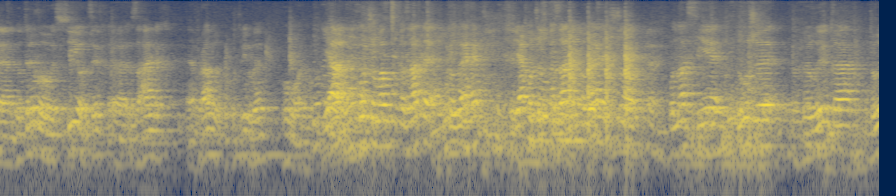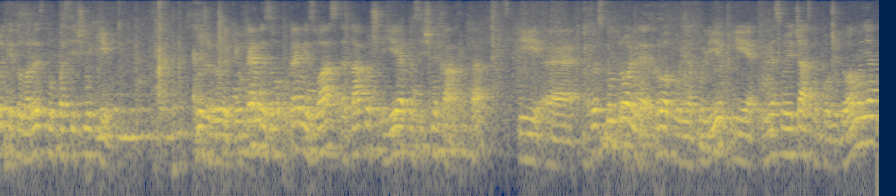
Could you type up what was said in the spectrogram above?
е, дотримували всі оцих е, загальних правил, про котрі ми говоримо. Я хочу вам сказати, колеги, я хочу сказати, колеги, що у нас є дуже велика, велике товариство пасічників. Дуже великі. Окремі з, окремі з вас е, також є пасічниками. Так? І е, безконтрольне кроплення полів і несвоєчасне повідомлення,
